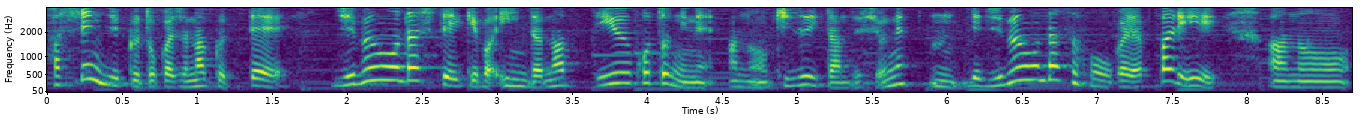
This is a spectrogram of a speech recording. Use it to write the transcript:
発信軸とかじゃなくって自分を出していけばいいんだなっていうことにねあの気づいたんですよね。うん、で自分を出す方がやっぱりあの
